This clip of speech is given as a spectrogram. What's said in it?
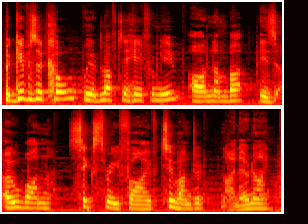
But give us a call, we would love to hear from you. Our number is 01635 200 909.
